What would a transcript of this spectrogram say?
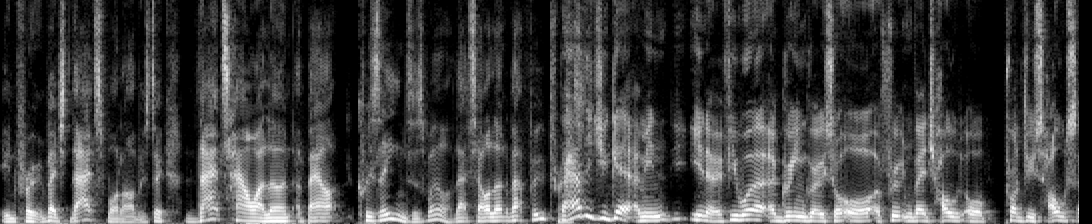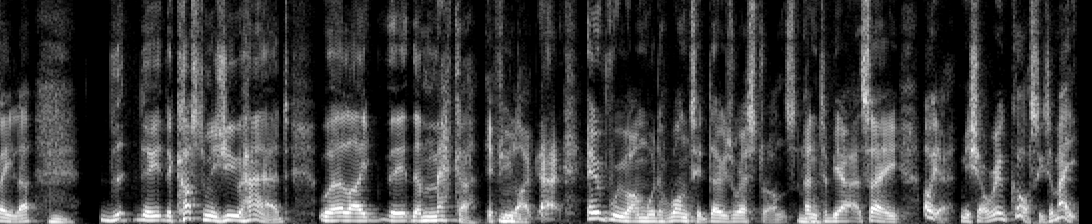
in fruit and veg. That's what I was doing. That's how I learned about cuisines as well. That's how I learned about food trends. But how did you get? I mean, you know, if you were a greengrocer or a fruit and veg whole or produce wholesaler, hmm. The, the the customers you had were like the the mecca, if you like. Uh, Everyone would have wanted those restaurants, and to be able to say, "Oh yeah, Michel Roux, of course, he's a mate,"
